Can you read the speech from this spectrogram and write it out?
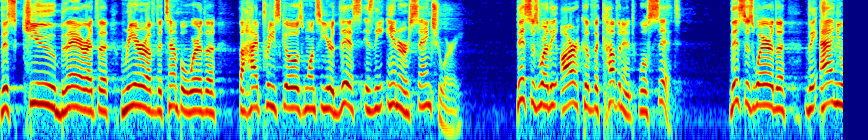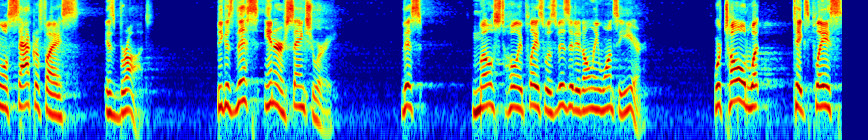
This cube there at the rear of the temple where the, the high priest goes once a year, this is the inner sanctuary. This is where the Ark of the Covenant will sit. This is where the, the annual sacrifice is brought. Because this inner sanctuary, this most holy place, was visited only once a year. We're told what takes place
